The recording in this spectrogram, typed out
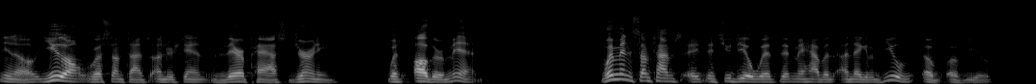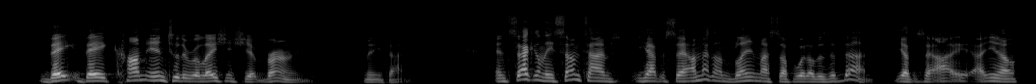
you know, you don't sometimes understand their past journey with other men. Women sometimes eh, that you deal with that may have a, a negative view of, of you, they, they come into the relationship burned many times. And secondly, sometimes you have to say, I'm not going to blame myself for what others have done. You have to say, I, I, you know,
